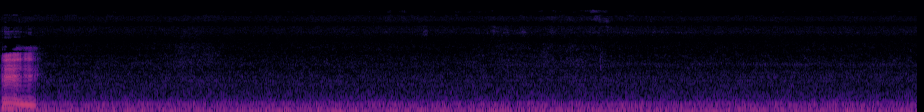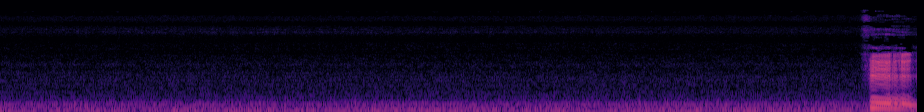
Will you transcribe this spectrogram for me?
Hmm. Hmm.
